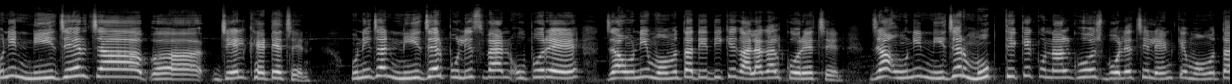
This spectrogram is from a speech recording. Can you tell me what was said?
উনি নিজের যা জেল খেটেছেন, উনি যা নিজের পুলিশ ভ্যান উপরে যা উনি মমতা দিদিকে গালাগাল করেছেন, যা উনি নিজের মুখ থেকে কুণাল ঘোষ বলেছিলেন কে মমতা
